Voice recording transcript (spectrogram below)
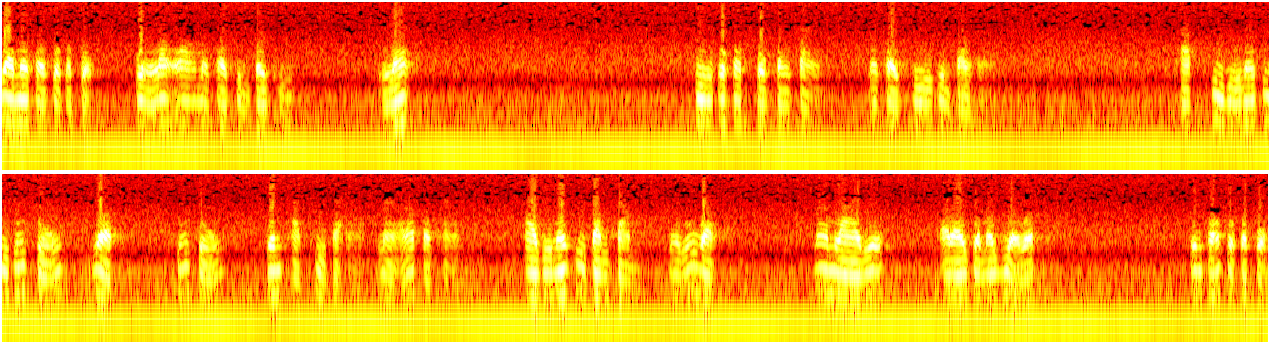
ย่อมไม่ใช่สกปรกฝุ่นละอองไม่ใช่ขึ้นไปถึงและสิ่งสกปรกต่างๆไม่ใช่ทีขึ้นไปหาผักที่อยู่ในที่สูงสูงยอดสูงสูงเป็นผักที่สะอาดน่ารับประทาน ถ้าอยู่ในที่ต่ำๆไม่รู้ว่าน้ำลายหรืออะไรจะมาเหี่ยวว่าเป็นของสกปรก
